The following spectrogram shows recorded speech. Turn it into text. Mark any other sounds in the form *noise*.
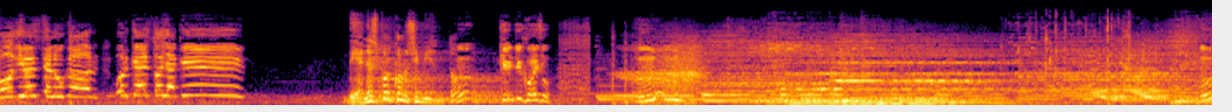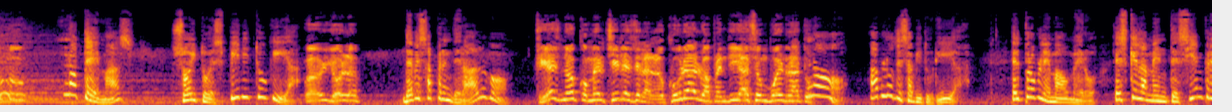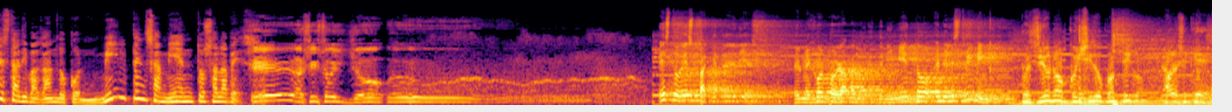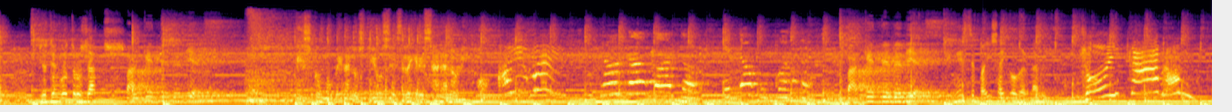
¡Odio este lugar! ¿Por qué estoy aquí? ¿Vienes por conocimiento? ¿Eh? ¿Quién dijo eso? No temas. Soy tu espíritu guía. Ay, hola. Debes aprender algo. Si es no comer chiles de la locura, lo aprendí hace un buen rato. No, hablo de sabiduría. El problema, Homero, es que la mente siempre está divagando con mil pensamientos a la vez. Sí, así soy yo. Esto es Paquete de 10, el mejor programa de entretenimiento en el streaming. Pues yo no coincido contigo. Ahora sí que yo tengo otros datos. Paquete de 10. Es como ver a los dioses regresar al Olimpo. Paquete de 10. En este país hay gobernabilidad.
